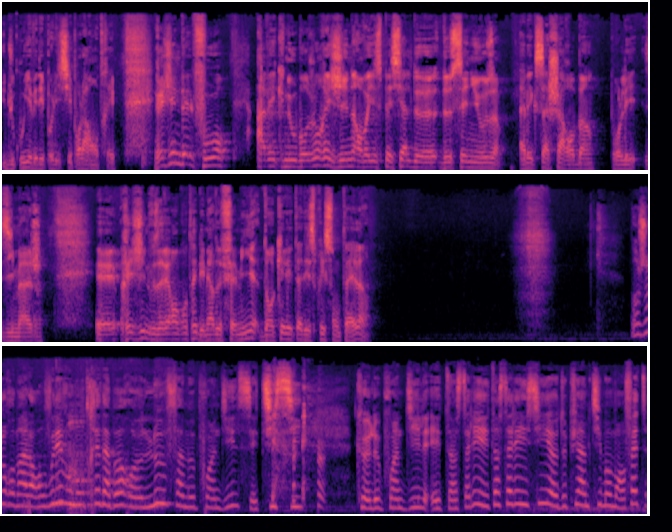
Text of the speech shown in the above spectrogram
du coup, il y avait des policiers pour la rentrée. Régine Delfour, avec nous. Bonjour Régine, envoyée spéciale de, de CNews, avec Sacha Robin pour les images. Euh, Régine, vous avez rencontré des mères de famille. Dans quel état d'esprit sont-elles? Bonjour Romain. Alors on voulait vous montrer d'abord euh, le fameux point deal. C'est ici que le point de deal est installé. Il est installé ici euh, depuis un petit moment. En fait,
